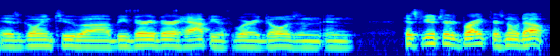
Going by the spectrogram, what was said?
is going to uh, be very very happy with where he goes, and and his future is bright. There's no doubt.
